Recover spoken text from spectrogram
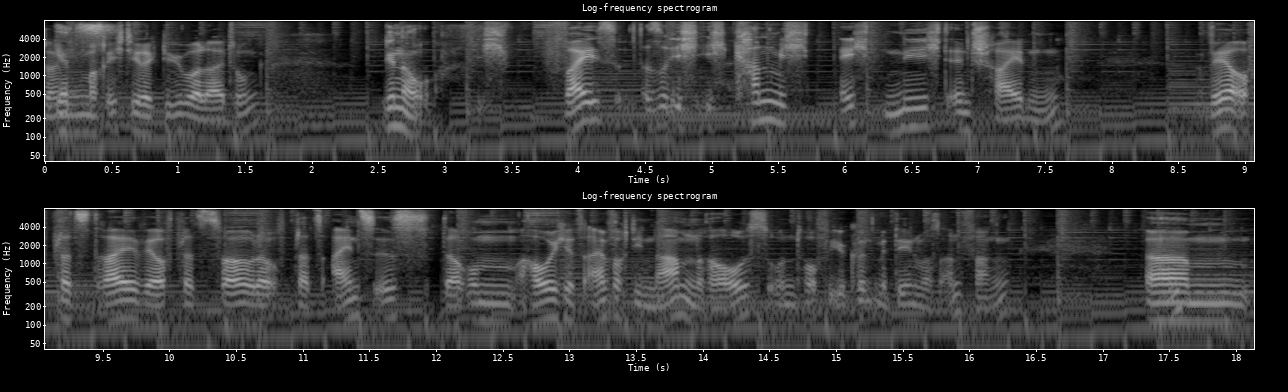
dann mache ich direkt die Überleitung. genau. Ich weiß, also ich, ich kann mich echt nicht entscheiden, wer auf Platz 3, wer auf Platz 2 oder auf Platz 1 ist. Darum haue ich jetzt einfach die Namen raus und hoffe, ihr könnt mit denen was anfangen. Ähm,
